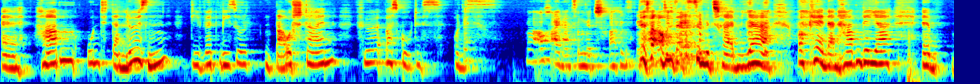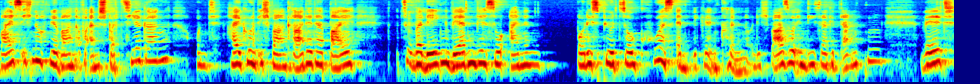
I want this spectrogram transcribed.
äh, haben und dann lösen, die wird wie so ein Baustein für was Gutes. Und das war auch einer zum Mitschreiben. Das war auch ein Satz zum Mitschreiben, ja. Okay, dann haben wir ja, äh, weiß ich noch, wir waren auf einem Spaziergang und Heike und ich waren gerade dabei zu überlegen, werden wir so einen Body Spirit Soul Kurs entwickeln können. Und ich war so in dieser Gedankenwelt,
